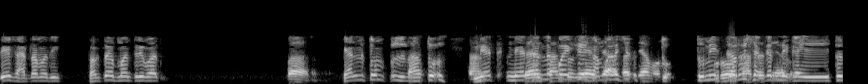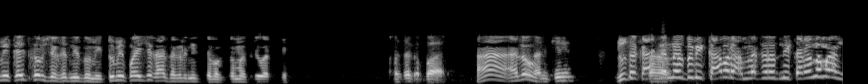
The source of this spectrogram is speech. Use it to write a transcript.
देश हातामध्ये. फक्त मंत्रीपद. बर. यांना नेत्यांना पैसे सांभाळू तुम्ही करू शकत नाही काही. तुम्ही काहीच करू शकत नाही तुम्ही. तुम्ही पैसे खा सगळे निघते फक्त मंत्रीवरचे? असं का? बर. हा हॅलो. आणखी? दुसरं काय. करणार तुम्ही? का बरं हमला करत नाही? करा ना मग.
